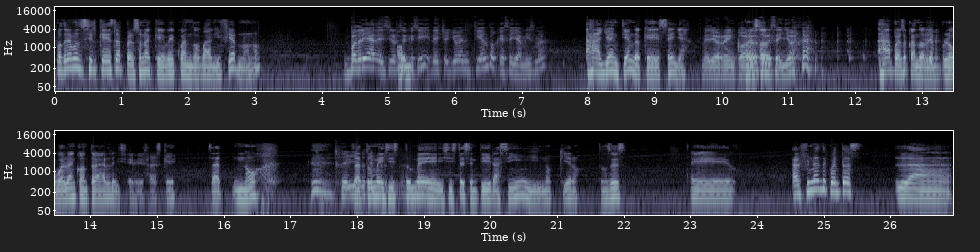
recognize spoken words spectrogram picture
podríamos decir que es la persona que ve cuando va al infierno, ¿no? Podría decirse Oh. que sí, de hecho yo entiendo que es ella misma. Ajá, yo entiendo que es ella. Medio rencoroso Por eso- el señor. Ajá, por eso cuando le- lo vuelve a encontrar le dice, "Oye, ¿sabes qué? O sea, no. O sea, no tú me, hiciste, tú me hiciste sentir así y no quiero. Entonces, eh, al final de cuentas, la-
